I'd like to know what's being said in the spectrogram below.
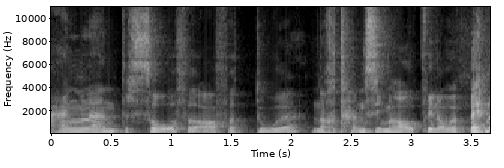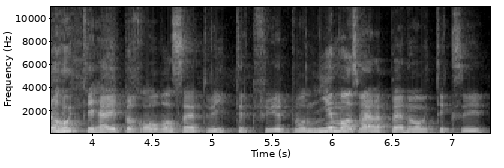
die Engländer so viel anfangen zu tun, nachdem sie im Halbfinale eine Penalty haben bekommen, was hat weitergeführt, wo niemals wäre eine Penalty gewesen,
